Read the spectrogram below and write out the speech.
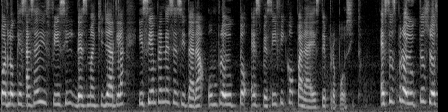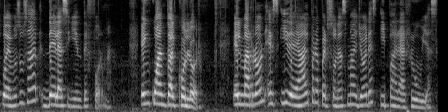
por lo que se hace difícil desmaquillarla y siempre necesitará un producto específico para este propósito. Estos productos los podemos usar de la siguiente forma. En cuanto al color, el marrón es ideal para personas mayores y para rubias,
